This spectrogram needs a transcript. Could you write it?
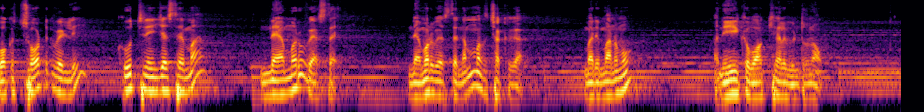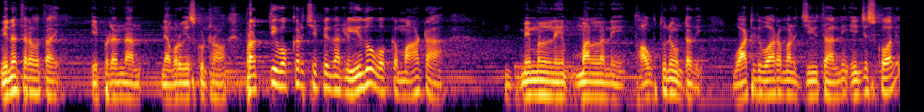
ఒక చోటకు వెళ్ళి కూర్చుని ఏం చేస్తాయమ్మా? నెమరు వేస్తాయి. నెమరు వేస్తాయి నెమ్మది చక్కగా. మరి మనము అనేక వాక్యాలు వింటున్నాం. విన్న తర్వాత ఎప్పుడన్నా నెమరు వేసుకుంటున్నాం ప్రతి ఒక్కరు చెప్పే దాంట్లో ఏదో ఒక్క మాట మిమ్మల్ని మనల్ని తాగుతూనే ఉంటుంది. వాటి ద్వారా మన జీవితాల్ని ఏం చేసుకోవాలి?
